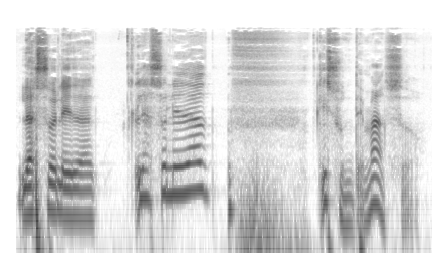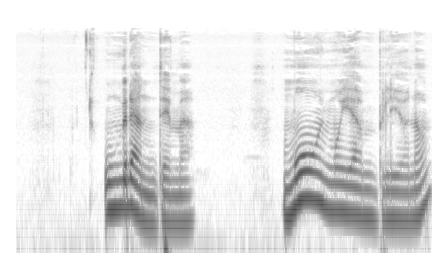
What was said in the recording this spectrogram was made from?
La soledad. La soledad, que es un temazo, un gran tema, muy, muy amplio, ¿no?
